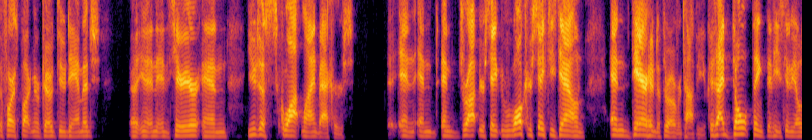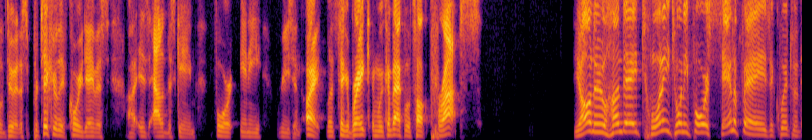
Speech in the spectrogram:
DeForest Buckner, go do damage uh, in the interior, and you just squat linebackers and and and drop your safety, walk your safeties down, and dare him to throw over top of you because I don't think that he's going to be able to do it, particularly if Corey Davis uh, is out of this game for any reason. All right, let's take a break, and we come back, we'll talk props. The all new Hyundai 2024 Santa Fe is equipped with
